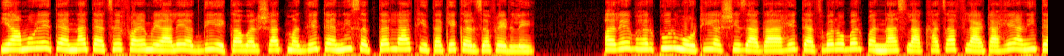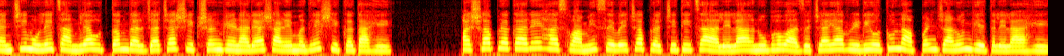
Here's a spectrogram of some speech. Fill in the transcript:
यामुळे त्यांना त्याचे फळ मिळाले. अगदी एका वर्षात मध्ये त्यांनी सत्तर लाख इतके कर्ज फेडले. अरे भरपूर मोठी अशी जागा आहे. त्याचबरोबर पन्नास लाखाचा फ्लॅट आहे आणि त्यांची मुले चांगल्या उत्तम दर्जाच्या शिक्षण घेणाऱ्या शाळेमध्ये शिकत आहे. अशा प्रकारे हा स्वामी सेवेच्या प्रचितीचा आलेला अनुभव आजच्या या व्हिडिओतून आपण जाणून घेतलेला आहे.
